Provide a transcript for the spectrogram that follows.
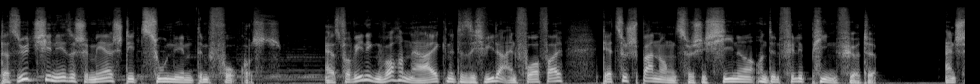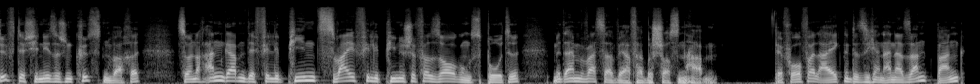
Das südchinesische Meer steht zunehmend im Fokus. Erst vor wenigen Wochen ereignete sich wieder ein Vorfall, der zu Spannungen zwischen China und den Philippinen führte. Ein Schiff der chinesischen Küstenwache soll nach Angaben der Philippinen zwei philippinische Versorgungsboote mit einem Wasserwerfer beschossen haben. Der Vorfall ereignete sich an einer Sandbank,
